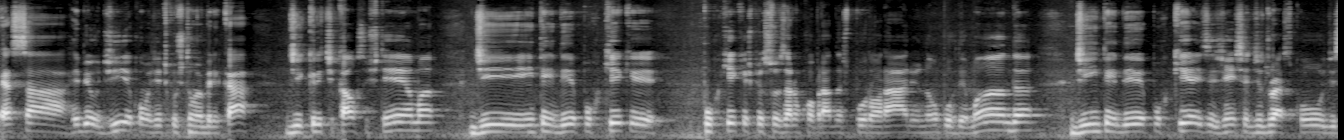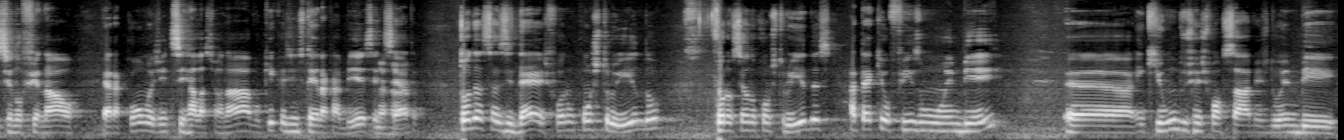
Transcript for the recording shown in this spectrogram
essa rebeldia, como a gente costuma brincar, de criticar o sistema, de entender por que, que, por que, que as pessoas eram cobradas por horário e não por demanda, de entender por que a exigência de dress code, se no final era como a gente se relacionava, o que, que a gente tem na cabeça, etc. Uhum. Todas essas ideias foram construindo, foram sendo construídas até que eu fiz um MBA, é, em que um dos responsáveis do MBA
